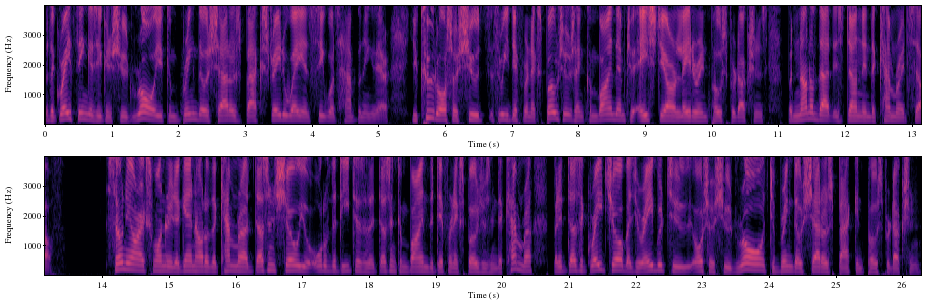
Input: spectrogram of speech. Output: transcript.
but the great thing is you can shoot raw you can bring those shadows back straight away and see what's happening there. You could also shoot three different exposures and combine them to HDR later in post productions but none of that is done in the camera itself. Sony RX100 again out of the camera doesn't show you all of the details it doesn't combine the different exposures in the camera but it does a great job as you're able to also shoot raw to bring those shadows back in post production.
